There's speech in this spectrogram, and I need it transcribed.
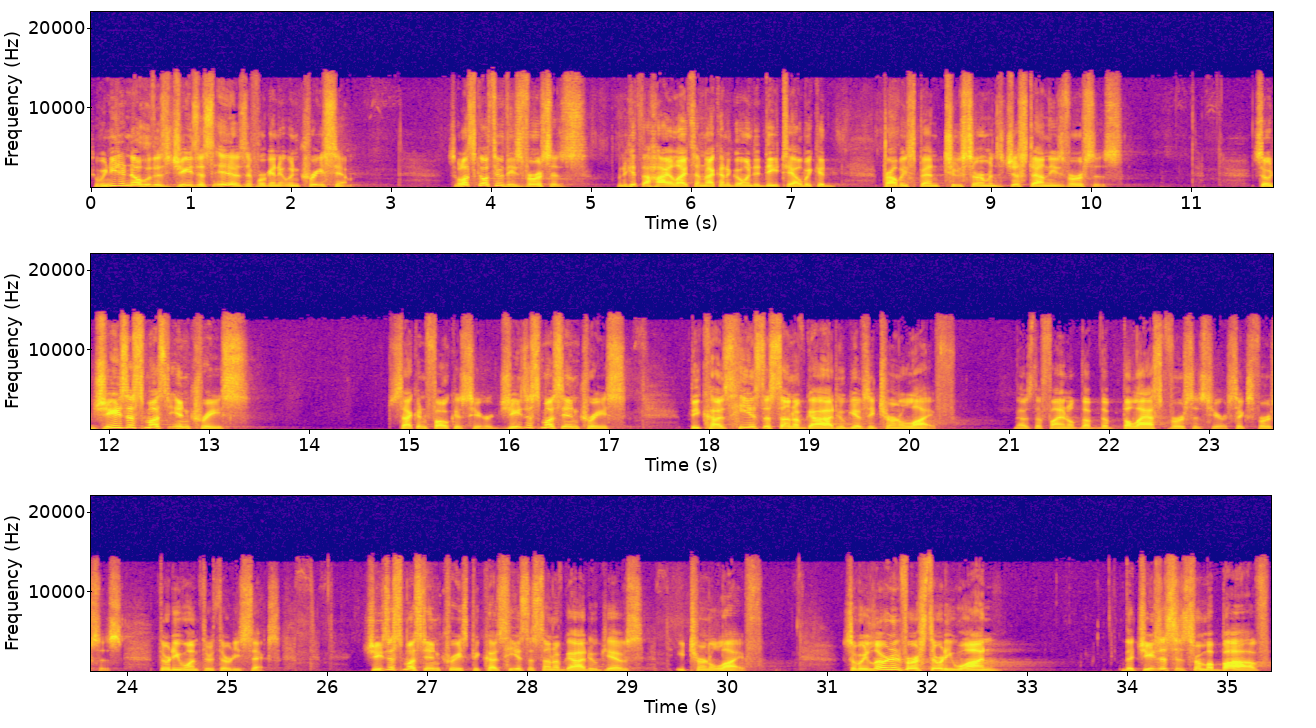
So we need to know who this Jesus is if we're going to increase him. So let's go through these verses. I'm going to hit the highlights. I'm not going to go into detail. We could probably spend two sermons just on these verses. So Jesus must increase. Second focus here Jesus must increase because he is the Son of God who gives eternal life. That was the final, the, the, the last verses here, six verses, 31 through 36. Jesus must increase because he is the Son of God who gives eternal life. So we learn in verse 31 that Jesus is from above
